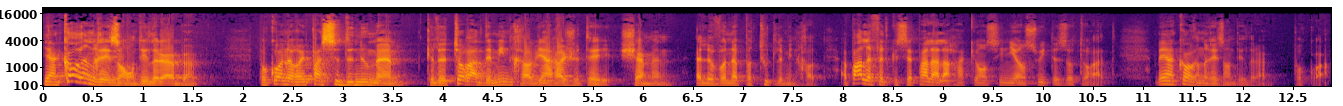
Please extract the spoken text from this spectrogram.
Il y a encore une raison, dit le rabbin, pourquoi on n'aurait pas su de nous-mêmes que le Torah de Mincha vient rajouter Shemen elle ne venait pas toutes les minchot. À part le fait que ce n'est pas la lacha qui enseigné ensuite les autorates. Mais encore une raison de Pourquoi?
